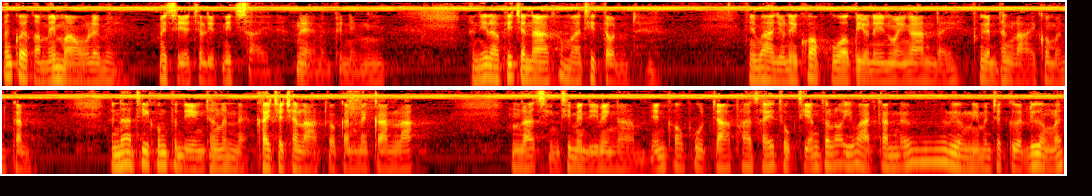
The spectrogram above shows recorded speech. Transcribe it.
มันก็ก็ไม่เมาเลยไม่ ไม่เสียจริตนิสัยแน่มันเป็นอย่างนี้ อันนี้เราพิจารณาเข้ามาที่ตนไม่ว่าอยู่ในครอบครัวก็อยู่ในหน่วยงานใดเพื่อนทั้งหลายก็เหมือนกันเป็นหน้าที่ของตนเองทั้งนั้นแหละ ใครจะฉลาดกว่ากันในการละละสิ่งที่ไม่ดีไม่งาม เห็นเขาพูดจาพาใช้ถูกเถียงทะเลาะอิวาดกัน เออเรื่องนี้มันจะเกิดเรื่องนะ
